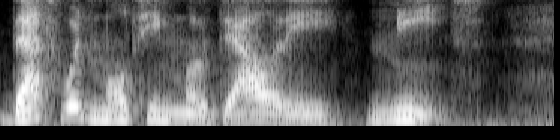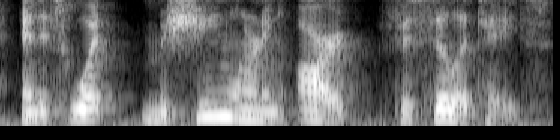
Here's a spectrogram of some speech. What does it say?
That's what multimodality means. And it's what machine learning art facilitates.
